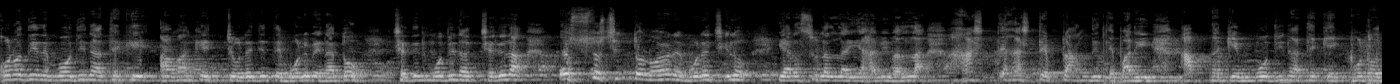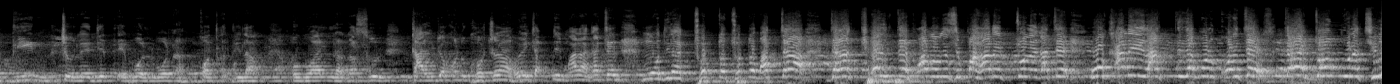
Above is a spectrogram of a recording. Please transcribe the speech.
কোনোদিন মদিনা থেকে আমাকে চলে যেতে বলবে না তো? সেদিন মদিনার ছেলেরা অস্ত্রসিক্ত নয়নে বলেছিল ইয়ারসুল্লাহ ইয়া আল্লাহ হাসতে হাসতে প্রাণ দিতে পারি। আপনাকে মদিনা থেকে কোনো দিন চলে যেতে বলব না। কথা দিলাম। ও আল্লাহ রাসুল, কাল যখন ঘোষণা হয়েছে, আপনি মারা গেছেন, মদিনার ছোট্ট ছোট্ট বাচ্চারা যারা খেলতে পারদর্শী পাহাড়ে চলে গেছে, ওখানেই রাত্রি যাপন করেছে। যারা জঙ্গলে ছিল,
